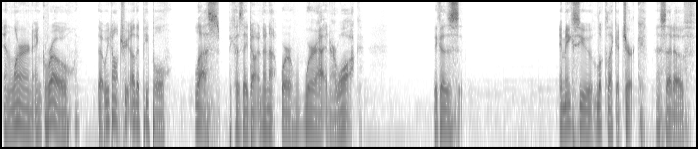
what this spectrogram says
and learn and grow that we don't treat other people less because they don't and they're not where we're at in our walk. Because it makes you look like a jerk instead of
